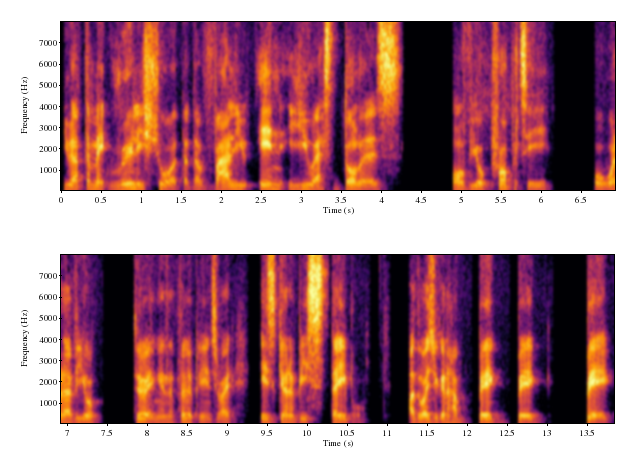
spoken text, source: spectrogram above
you have to make really sure that the value in US dollars of your property or whatever you're doing in the Philippines, right, is going to be stable. Otherwise, you're going to have big, big, big,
